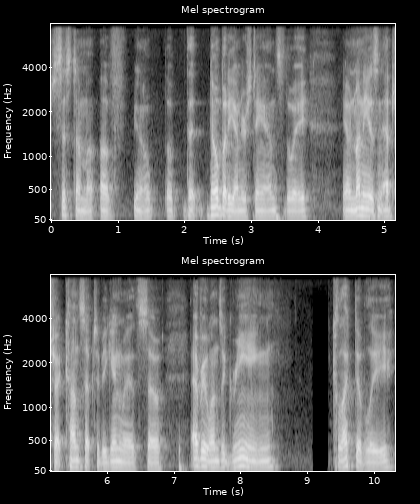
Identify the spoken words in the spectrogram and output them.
system of you know of, that nobody understands the way you know money is an abstract concept to begin with so everyone's agreeing collectively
